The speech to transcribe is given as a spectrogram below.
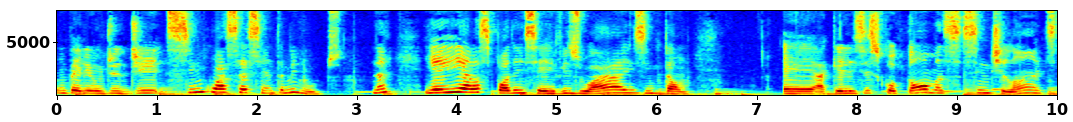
um período de 5 a 60 minutos, né? E aí elas podem ser visuais, então é, aqueles escotomas cintilantes,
